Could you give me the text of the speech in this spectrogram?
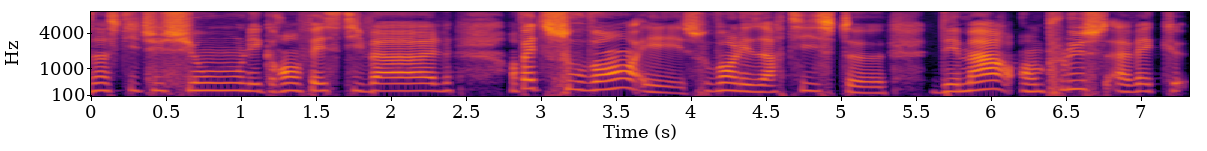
institutions, les grands festivals. En fait, souvent, et souvent les artistes euh, démarrent en plus avec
